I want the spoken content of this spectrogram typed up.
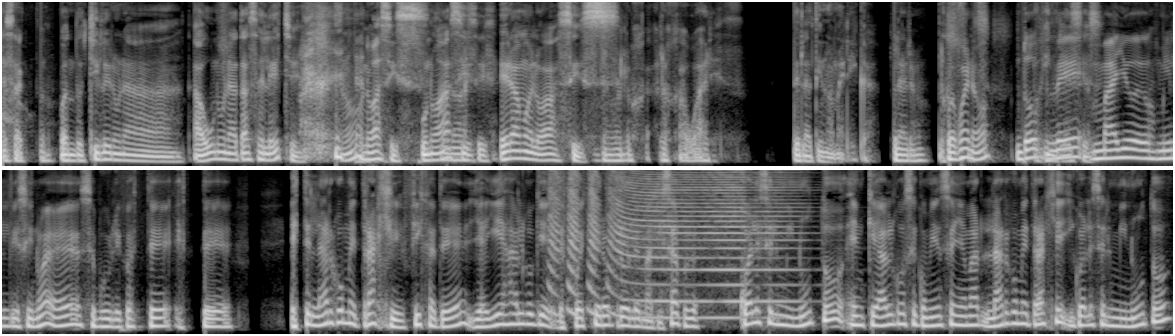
Exacto. Cuando Chile era una, aún una taza de leche. ¿no? Un oasis. Un oasis. oasis. Éramos el oasis Tenemos los, los jaguares. de Latinoamérica. Claro. Los Pues bueno, suizos, 2 los de mayo de 2019 se publicó este, este, este largometraje, fíjate, y ahí es algo que después quiero problematizar. porque ¿Cuál es el minuto en que algo se comienza a llamar largometraje y cuál es el minuto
